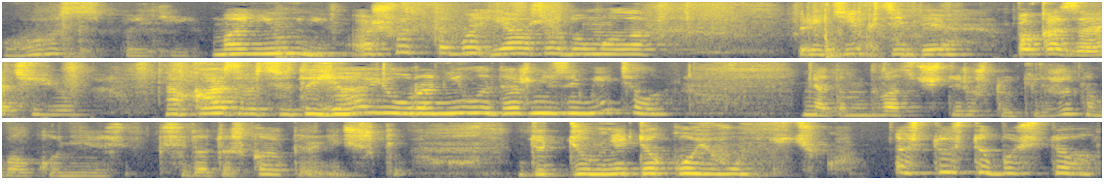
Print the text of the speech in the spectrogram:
Господи, Манюня, а что с тобой? Я уже думала прийти к тебе, показать ее. Оказывается, это я ее уронила и даже не заметила. У меня там 24 штуки лежит на балконе, я сюда таскаю периодически. Да ты меня такой умничка. А что с тобой стало,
